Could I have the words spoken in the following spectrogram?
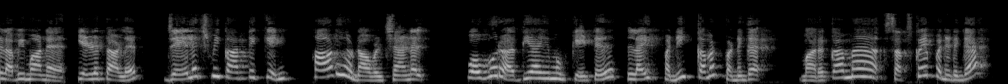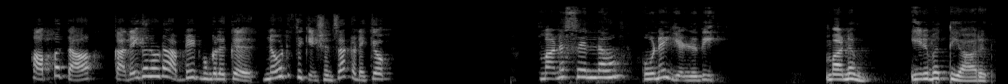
உங்கள் அபிமான எழுத்தாளர் ஜெயலட்சுமி கார்த்திக்கின் ஆடியோ நாவல் சேனல் ஒவ்வொரு அத்தியாயமும் கேட்டு லைக் பண்ணி கமெண்ட் பண்ணுங்க. மறக்காம சப்ஸ்கிரைப் பண்ணிடுங்க. அப்பதான் கதைகளோட அப்டேட் உங்களுக்கு நோட்டிபிகேஷன்ஸா கிடைக்கும். மனசெல்லாம் உனை எழுதி. மனம் இருபத்தி ஆறு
